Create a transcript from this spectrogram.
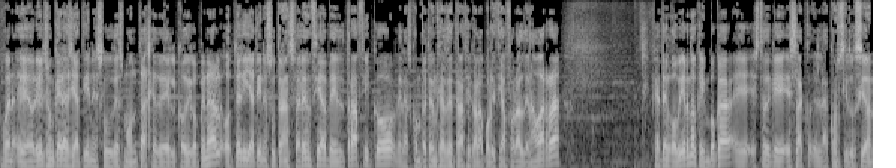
bueno, eh, Oriol Junqueras ya tiene su desmontaje del Código Penal, Otegui ya tiene su transferencia del tráfico, de las competencias de tráfico a la Policía Foral de Navarra. Fíjate, el gobierno que invoca eh, esto de que es la, Constitución,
